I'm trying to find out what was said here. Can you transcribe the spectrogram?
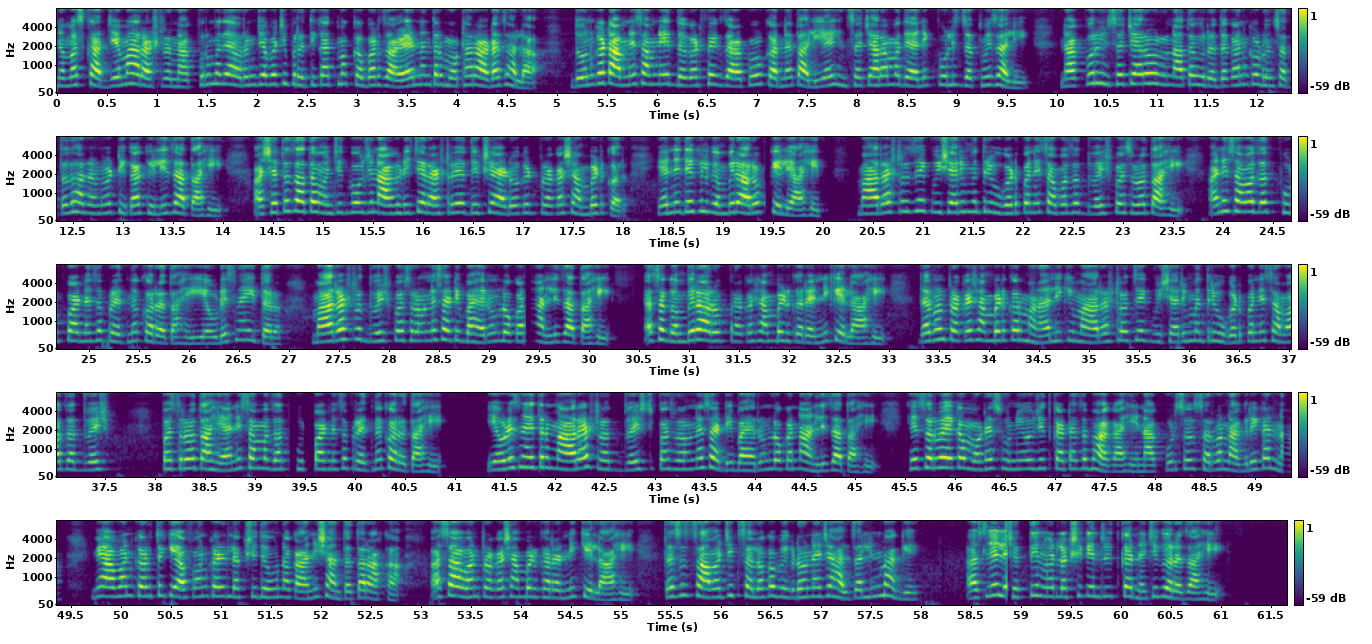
नमस्कार जय महाराष्ट्र. नागपूरमध्ये औरंगजेबाची प्रतिकात्मक कबर जाळल्यानंतर मोठा राडा झाला. दोन गट आमनेसामने येत दगडफेक जाळपोळ करण्यात आली. या हिंसाचारामध्ये अनेक पोलीस जखमी झाले. नागपूर हिंसाचारावरून आता विरोधकांकडून सत्ताधाऱ्यांवर टीका केली जात आहे. अशातच आता वंचित बहुजन आघाडीचे राष्ट्रीय अध्यक्ष ॲडव्होकेट प्रकाश आंबेडकर यांनी देखील गंभीर आरोप केले आहेत. महाराष्ट्राचे एक विषारी मंत्री उघडपणे समाजात द्वेष पसरवत आहे आणि समाजात फूट पाडण्याचा प्रयत्न करत आहे. एवढेच नाही तर महाराष्ट्रात द्वेष पसरवण्यासाठी बाहेरून लोकांना आणले जात आहे असा गंभीर आरोप प्रकाश आंबेडकर यांनी केला आहे. दरम्यान प्रकाश आंबेडकर म्हणाले की महाराष्ट्राचे एक विषारी मंत्री उघडपणे समाजात द्वेष पसरवत आहे आणि समाजात फूट पाडण्याचा प्रयत्न करत आहे. एवढेच नाही तर महाराष्ट्रात द्वेष पसरवण्यासाठी बाहेरून लोकांना आणले जात आहे. हे सर्व एका मोठ्या सुनियोजित काठाचा भाग आहे. नागपूरसह सर्व नागरिकांना मी आवाहन करतो की अफवांकडे लक्ष देऊ नका आणि शांतता राखा असं आवाहन प्रकाश आंबेडकरांनी केलं आहे. तसंच सामाजिक सलोखा बिघडवण्याच्या हालचालींमागे असलेल्या शक्तींवर लक्ष केंद्रित करण्याची गरज आहे.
